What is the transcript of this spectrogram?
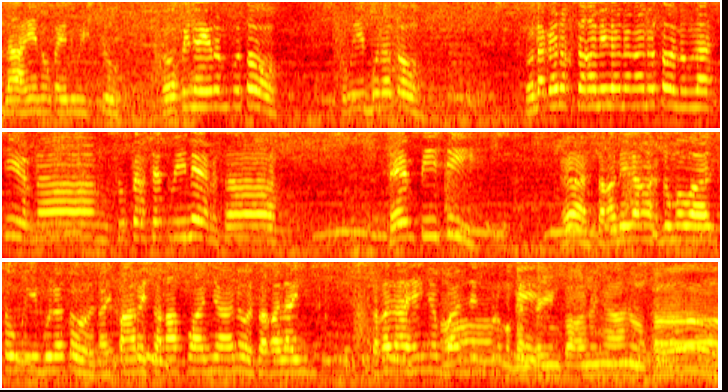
lahi nung kay Luis Chu. So, pinahiram ko to. Itong ibon na to. So, naganak sa kanila ng ano to, nung last year, ng super set winner sa, sa MPC. Ayan, sa kanila nga gumawa itong ibon na to. Naipares sa kapwa niya, ano, sa kalahin, sa kalahin niya Vandenbroek. Ah, maganda yung ka ano niya ano, ka Oo.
